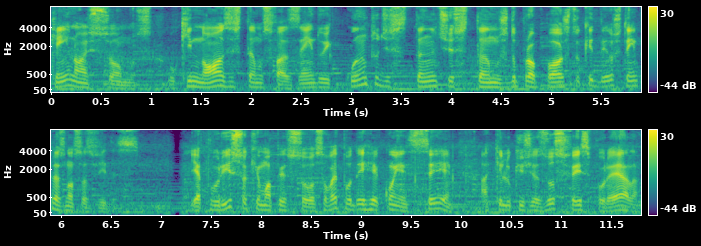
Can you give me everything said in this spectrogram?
quem nós somos, o que nós estamos fazendo e quanto distante estamos do propósito que Deus tem para as nossas vidas. E é por isso que uma pessoa só vai poder reconhecer aquilo que Jesus fez por ela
